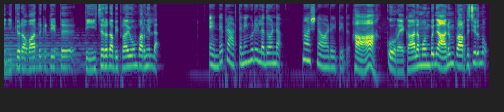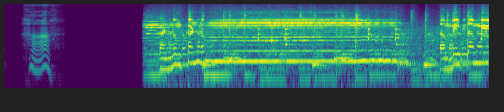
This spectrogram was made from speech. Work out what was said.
എനിക്കൊരു അവാർഡ് കിട്ടിയിട്ട് ടീച്ചർ ഒരു അഭിപ്രായവും പറഞ്ഞില്ല. എന്റെ പ്രാർത്ഥനയും കൂടി ഉള്ളതുകൊണ്ടാ മാഷിന് അവാർഡ് കിട്ടിയത്. ആ കുറെ കാലം മുൻപ് ഞാനും പ്രാർത്ഥിച്ചിരുന്നു. ആ കണ്ണും കണ്ണും തമ്മിൽ തമ്മിൽ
